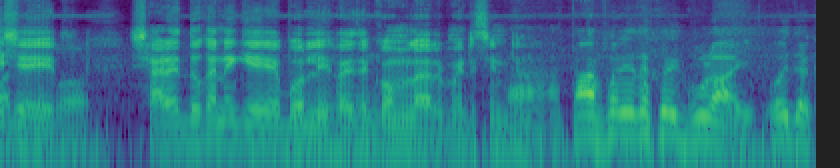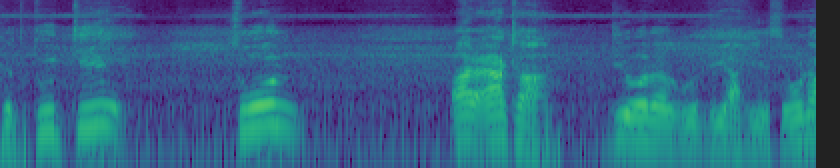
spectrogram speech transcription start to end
এসে সারের দোকানে গিয়ে বললেই হয় যে কমলার মেডিসিনটা হ্যাঁ তারপরে দেখো ওই গুঁড়ায়। ওই দেখো চুন আর আটা দিয়ে ওরা দিয়ে আসিয়েছে ওটা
